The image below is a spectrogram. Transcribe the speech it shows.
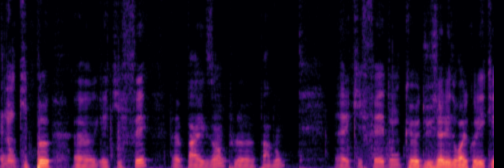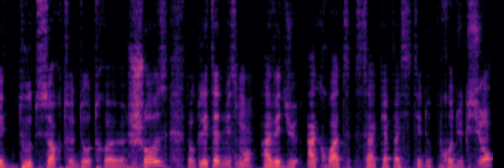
et donc qui peut et qui fait par exemple, pardon, qui fait donc euh, du gel hydroalcoolique et toutes sortes d'autres euh, choses. Donc l'établissement avait dû accroître sa capacité de production.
